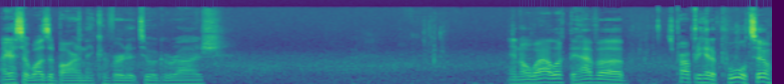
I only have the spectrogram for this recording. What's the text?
I guess it was a barn, they converted it to a garage. And oh wow, look, they have a this property had a pool too.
